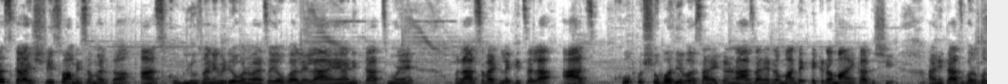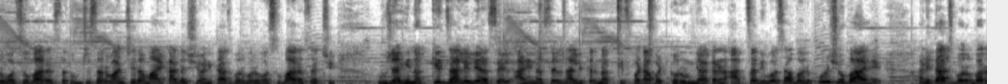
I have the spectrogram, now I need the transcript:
नमस्कार श्री स्वामी समर्थ. आज खूप दिवसांनी व्हिडिओ बनवायचा योग आलेला आहे आणि त्याचमुळे मला असं वाटलं की चला आज खूप शुभ दिवस आहे कारण आज आहे रमा एक रमा एकादशी आणि त्याचबरोबर वसुबारस. तर तुमची सर्वांची रमा एकादशी आणि त्याचबरोबर वसुबारसाची पूजा ही नक्कीच झालेली असेल आणि नसेल झाली तर नक्कीच पटापट करून घ्या कारण आजचा दिवस हा भरपूर शुभ आहे. आणि त्याचबरोबर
